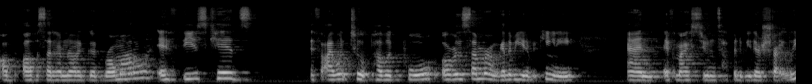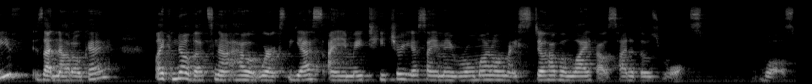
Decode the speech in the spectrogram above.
All, all of a sudden I'm not a good role model. If these kids, if I went to a public pool over the summer, I'm going to be in a bikini. And if my students happen to be there, should I leave? Is that not okay? Like, no, that's not how it works. Yes, I am a teacher. Yes, I am a role model, and I still have a life outside of those rules, walls.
